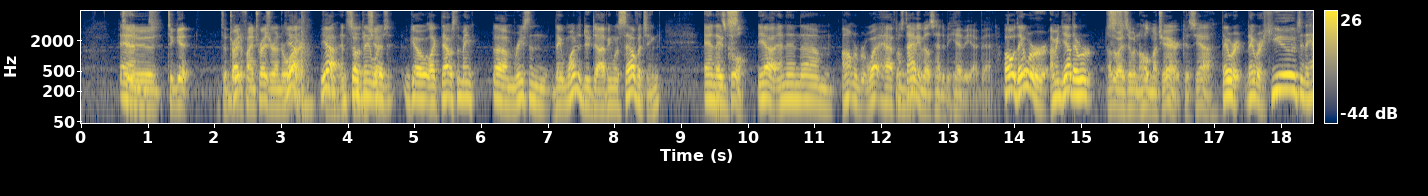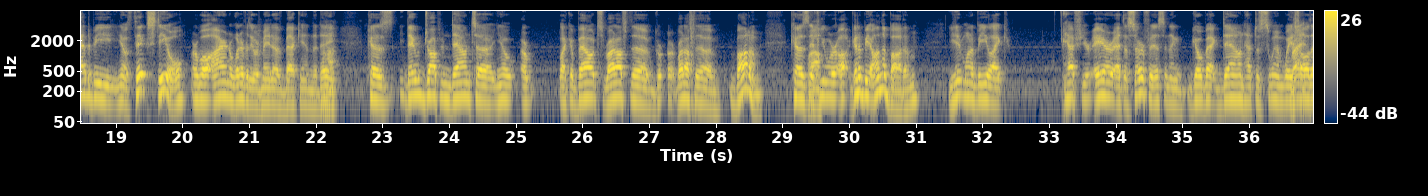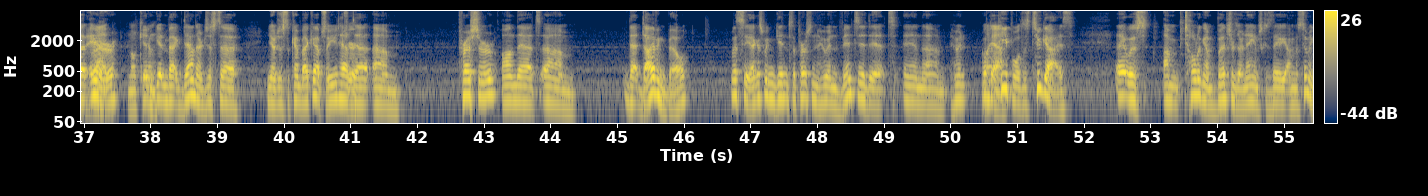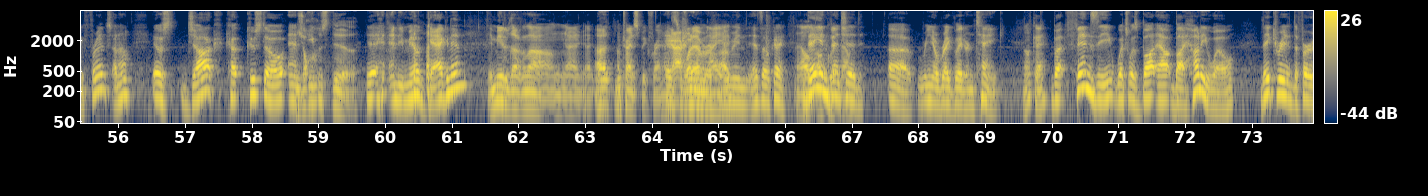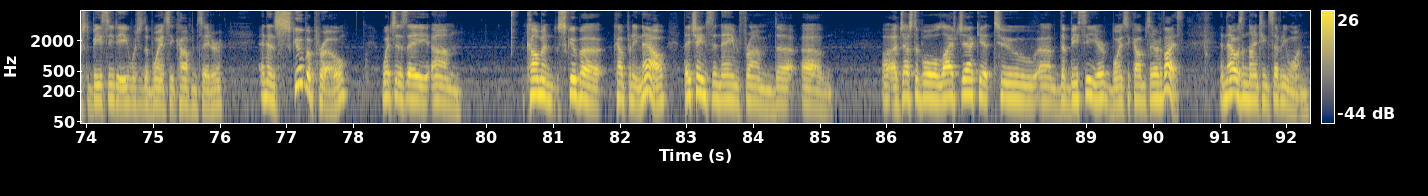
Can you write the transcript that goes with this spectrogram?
to And- to get to try They- to find treasure underwater. Yeah, yeah. and so they ships. would go like that was the main um, reason they wanted to do diving was salvaging, and That's cool. Yeah, and then um, I don't remember what happened. Those diving bells had to be heavy, I bet. Oh, they were. I mean, yeah, they were. Otherwise, they wouldn't hold much air. Because yeah, they were they were huge, and they had to be you know thick steel or well iron or whatever they were made of back in the day, Uh-huh. because they would drop them down to you know a, like about right off the right off the bottom, because Wow. if you were going to be on the bottom, you didn't want to be like have your air at the surface and then go back down, have to swim, waste Right, all that air. right. No You know, kidding. getting back down there just to, you know, just to come back up. So you'd have Sure. that um, pressure on that um, that diving bell. Let's see. I guess we can get into the person who invented it and um, who in- well Oh, the yeah. people. There's two guys. It was I'm totally gonna butcher their names because they I'm assuming French. I don't know. It was Jacques Cousteau and Jacques Cousteau, yeah, and Emile Gagnon. Emile Gardin. I, I, Uh, I'm trying to speak French. It's whatever. I- I, I- mean, it's okay. I'll- they I'll invented, uh, you know, regulator and tank. okay. But Fenzy, which was bought out by Honeywell, they created the first BCD, which is the buoyancy compensator, and then Scuba Pro, which is a um, common scuba company now. They changed the name from the um, uh, adjustable life jacket to um, the BC or buoyancy compensator device, and that was in 1971.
